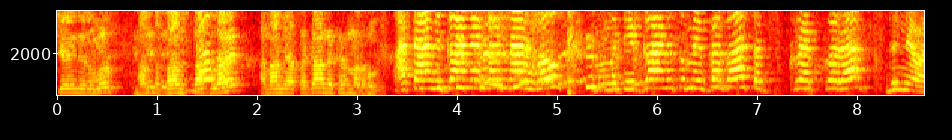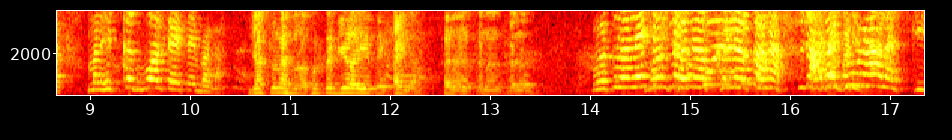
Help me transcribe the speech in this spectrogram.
चॅनलवर आमचा डान्स टाकलाय आणि आम्ही आता गाणं करणार आहोत. आता आम्ही गाणं करणार आहोत. मग ते गाणं तुम्ही बघा सबस्क्राईब करा. धन्यवाद. मला इतकंच बोलता येते बघा. जास्त नाही तुला फक्त गिळा येते खायला. खन खन खन मग तुला लय आता गडबडीत. जेवून आलास की.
